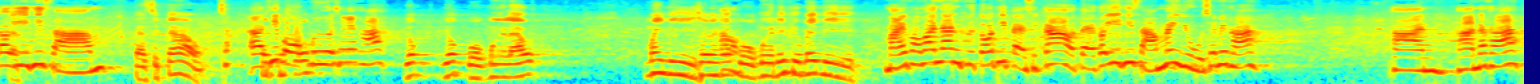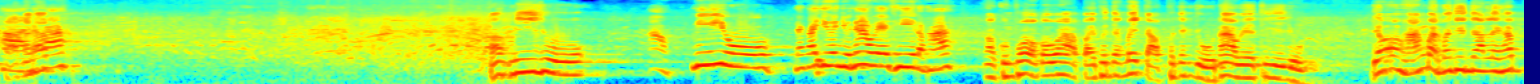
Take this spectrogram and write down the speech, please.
ก้าอี้ที่3 89 อ่าที่โบกมือใช่ไหมคะ ยกยกโบกมือแล้ว ไม่มีใช่ไหมครับ อ้าว โบกมือนี่คือไม่มี หมายความว่านั่นคือโต๊ะที่ 89 แต่เก้าอี้ที่ 3 ไม่อยู่ใช่ไหมคะ ผ่านผ่านนะคะ ผ่านผ่านนะนะครับคะอะมีอยู่อ้าว มีอยู่นะคะ ยืนอยู่หน้าเวทีเหรอคะ อะคุณพ่อก็ว่าไปเพิ่นยังไม่กลับเพิ่นยังอยู่หน้าเวทีอยู่ เดี๋ยวเอาหางบัตรมายืนยันเลยครับ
